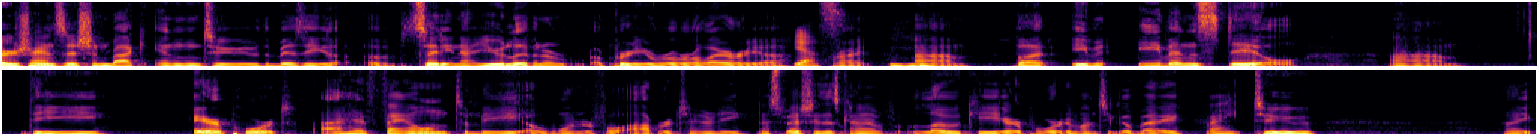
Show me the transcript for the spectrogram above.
your transition back into the busy of city. Now you live in a, a pretty rural area, yes, right? Mhm. Um, but even even still, um, the airport I have found to be a wonderful opportunity, especially this kind of low key airport in Montego Bay, right, to like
